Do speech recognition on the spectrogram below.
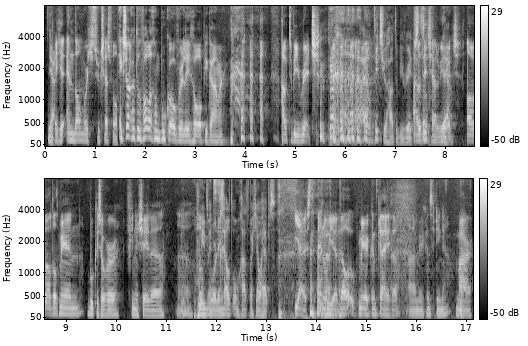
Ja. Weet je, en dan word je succesvol. Ik zag er toevallig een boek over liggen op je kamer. How to be rich. I will teach you how to be rich. I will teach you how to be Ja. rich. Alhoewel dat meer een boek is over financiële uh, Hoe je met het geld omgaat wat je al hebt. Juist. En hoe je wel ook meer kunt krijgen. eh, meer kunt verdienen. Maar...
